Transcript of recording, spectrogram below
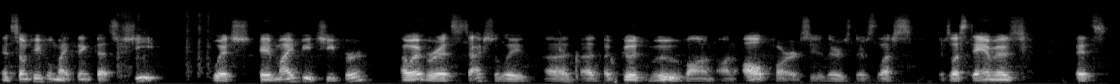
And some people might think that's cheap, which it might be cheaper, However, it's actually a, a, a good move on on all parts. There's there's less there's less damage. It's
